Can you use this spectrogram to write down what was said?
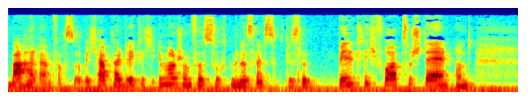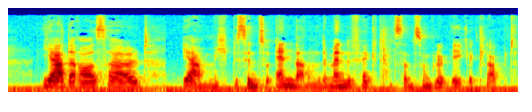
war halt einfach so. Aber ich habe halt wirklich immer schon versucht, mir das halt so ein bisschen bildlich vorzustellen und ja, daraus halt, ja, mich ein bisschen zu ändern. Und im Endeffekt hat es dann zum Glück eh geklappt.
